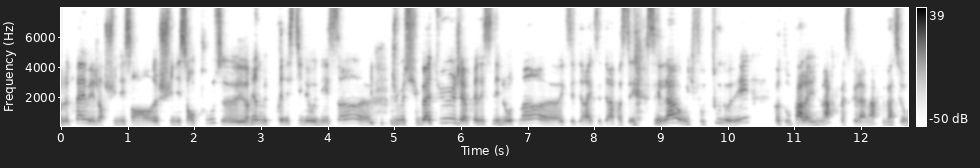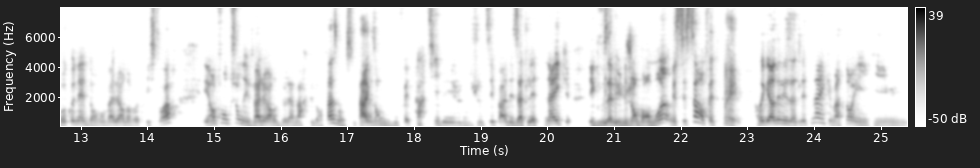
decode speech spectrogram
le trait, mais genre je suis né sans, je suis né sans pouce, euh, rien ne me prédestinait au dessin, je me suis battue, j'ai appris à dessiner de l'autre main, etc., etc. Enfin c'est là où il faut tout donner quand on parle à une marque parce que la marque va se reconnaître dans vos valeurs, dans votre histoire et en fonction des valeurs de la marque d'en face, donc si par exemple vous faites partie des, je, ne sais pas, des athlètes Nike et que vous avez une jambe en moins, mais c'est ça en fait. Regardez les athlètes Nike, maintenant ils, ils,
